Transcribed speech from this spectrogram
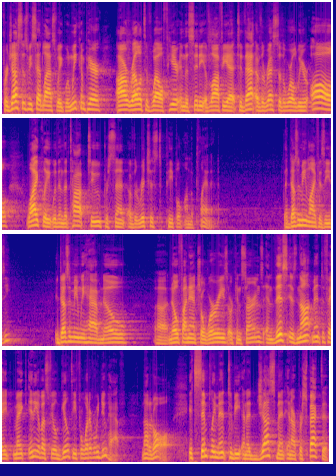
For just as we said last week, when we compare our relative wealth here in the city of Lafayette to that of the rest of the world, we are all likely within the top 2% of the richest people on the planet. That doesn't mean life is easy. It doesn't mean we have no, uh, no financial worries or concerns. And this is not meant to make any of us feel guilty for whatever we do have. Not at all. It's simply meant to be an adjustment in our perspective.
